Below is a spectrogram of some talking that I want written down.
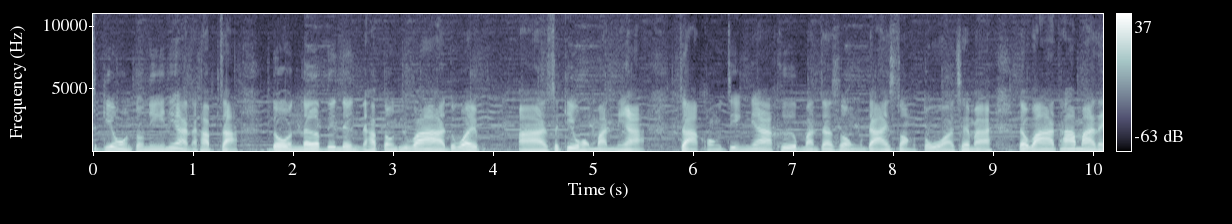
สกิลของตัวนี้เนี่ยนะครับจะโดนเนิร์ฟนิดนึงนะครับ ตรงที่ว่าด้วยอ่าสกิลของมันเนี่ยจากของจริงเนี่ยคือมันจะส่งได้ 2 ตัวใช่ไหมแต่ว่าถ้ามาใน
